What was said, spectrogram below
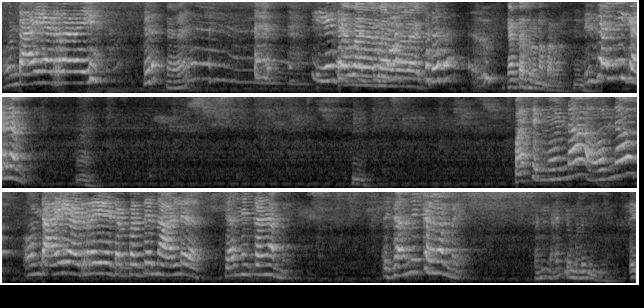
உண்டாயிடுற கரெக்டாக சொல்லணும் பாருங்க പത്ത് മൂന്ന് ഒന്ന് ഉണ്ടായി എട്ട് എട്ടപ്പത്തി നാല്. ശനിക്കിഴമ് ശനിക്കിഴമ് சனி ஞாயிற்றுக்கிழமை இல்லை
